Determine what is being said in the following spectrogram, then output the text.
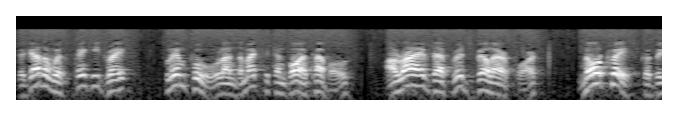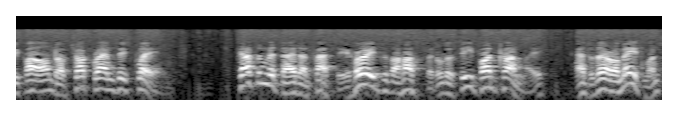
together with Pinky Drake, Slim Pool, and the Mexican boy Pebbles, arrived at Bridgeville Airport, no trace could be found of Chuck Ramsey's plane. Captain Midnight and Patsy hurried to the hospital to see Bud Conley, and to their amazement,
